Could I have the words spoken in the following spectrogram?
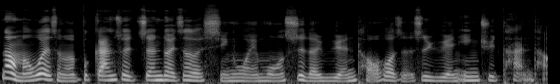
那我们为什么不干脆针对这个行为模式的源头或者是原因去探讨，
